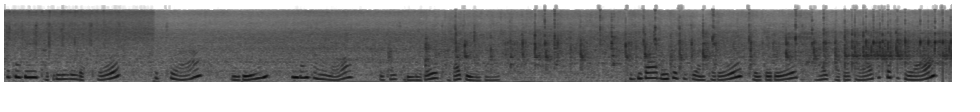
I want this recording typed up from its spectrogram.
소고기 다진 육을 넣고 후추와 미림, 생강청을 넣어 고기 잡내를 잡아줍니다. 고기가 뭉쳐지지 않도록 골고루 잘 다져서 섞어주세요.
